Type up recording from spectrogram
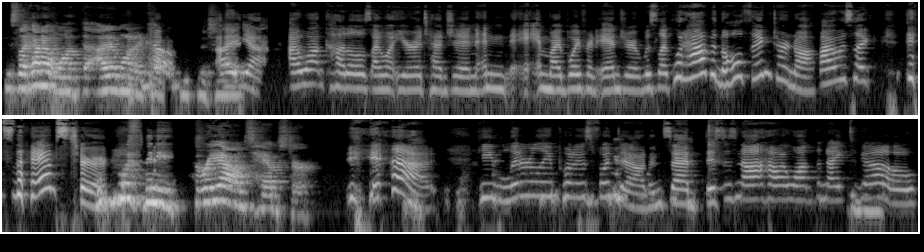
He's like, I don't want that. I don't want to no, I, yeah. I want cuddles. I want your attention. And and my boyfriend Andrew was like, "What happened? The whole thing turned off." I was like, "It's the hamster." It was the three ounce hamster. Yeah, he literally put his foot down and said, "This is not how I want the night to go.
